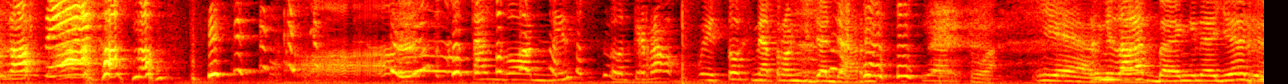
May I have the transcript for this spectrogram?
Agnostik. Agnostik. Antagonis. Lo kira itu sinetron bidadari? Ya tua iya Terus misalnya bayangin aja ada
